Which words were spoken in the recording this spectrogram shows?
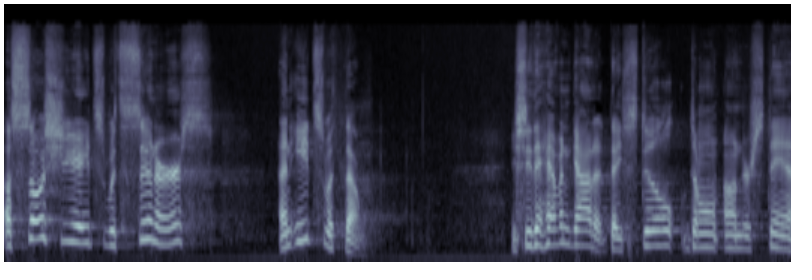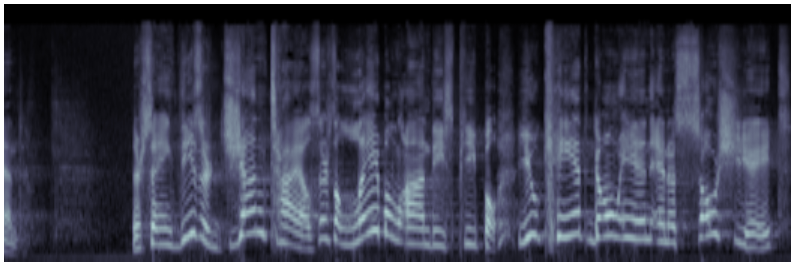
associates with sinners and eats with them. You see, they haven't got it. They still don't understand. They're saying these are Gentiles. There's a label on these people. You can't go in and associate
